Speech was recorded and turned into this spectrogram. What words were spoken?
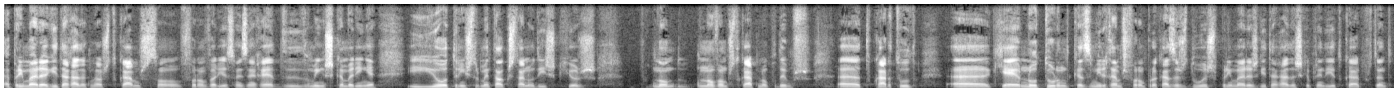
a primeira guitarrada que nós tocámos são, foram variações em ré de Domingos Camarinha e outra instrumental que está no disco que hoje não, não vamos tocar, não podemos uh, tocar tudo, uh, que é Noturno de Casimiro Ramos, foram por acaso as duas primeiras guitarradas que aprendi a tocar. Portanto,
